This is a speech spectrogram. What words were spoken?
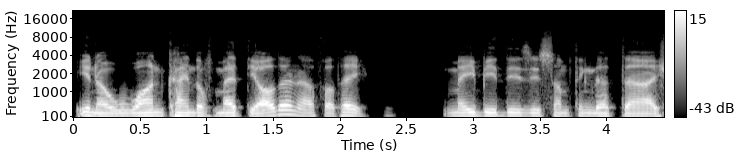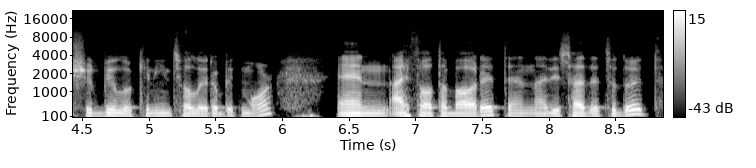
you know, one kind of met the other, and I thought, hey, maybe this is something that uh, I should be looking into a little bit more. And I thought about it, and I decided to do it.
